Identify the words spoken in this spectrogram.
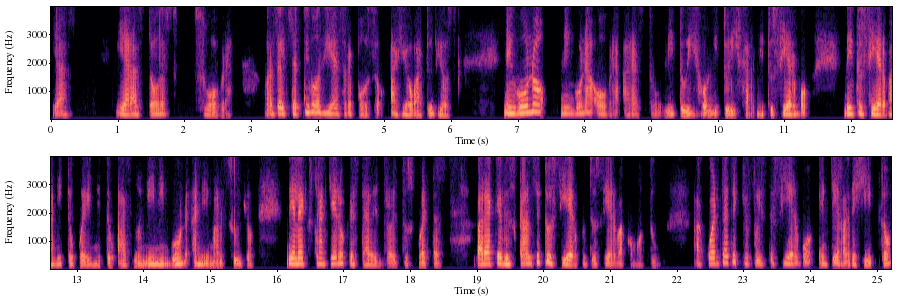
y, harás toda su obra. Mas el séptimo día es reposo a Jehová tu Dios. Ninguno, ninguna obra harás tú, ni tu hijo, ni tu hija, ni tu siervo, ni tu sierva, ni tu buey, ni tu asno, ni ningún animal suyo, ni el extranjero que está dentro de tus puertas, para que descanse tu siervo y tu sierva como tú. Acuérdate que fuiste siervo en tierra de Egipto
